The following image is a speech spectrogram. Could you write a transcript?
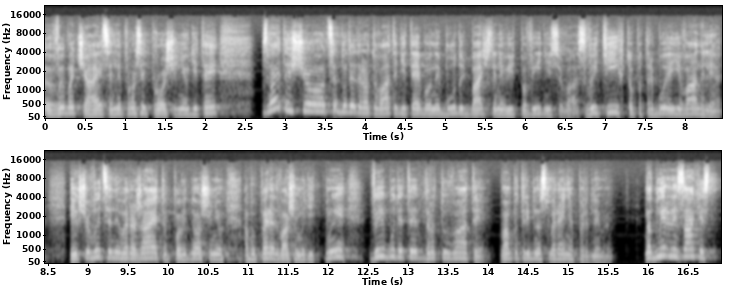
вибачаються, не просять прощення у дітей. Знаєте, що це буде дратувати дітей, бо вони будуть бачити невідповідність у вас. Ви ті, хто потребує Євангелія. І якщо ви це не виражаєте по відношенню або перед вашими дітьми, ви будете дратувати. Вам потрібно смирення перед ними. Надмірний захист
